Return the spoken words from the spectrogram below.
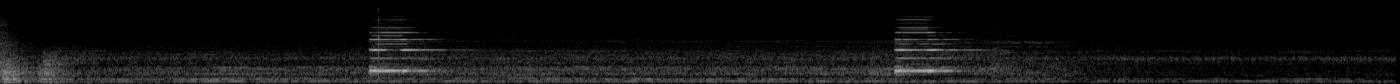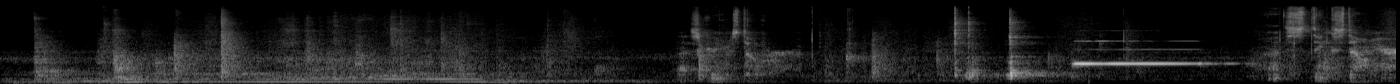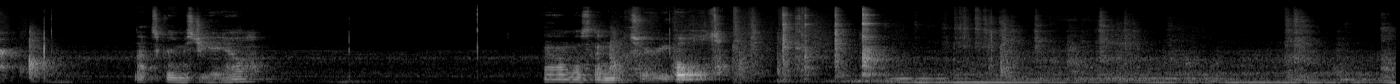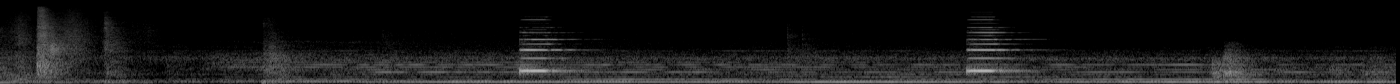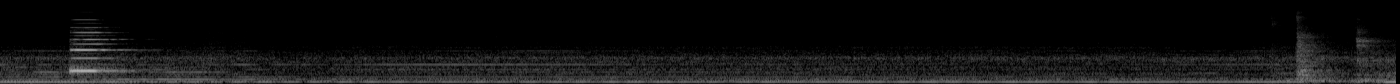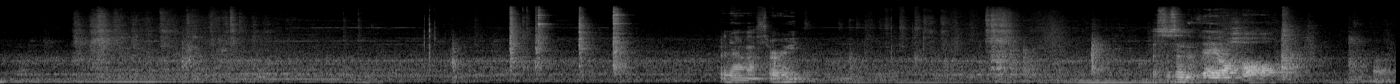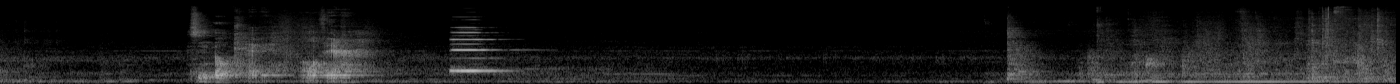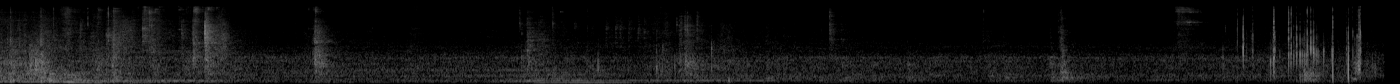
That scream is over. That stinks down here. That Scream is GAL. And um, this thing looks very old. Put down a three. This is in the Vail Hall. It's an okay elevator.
